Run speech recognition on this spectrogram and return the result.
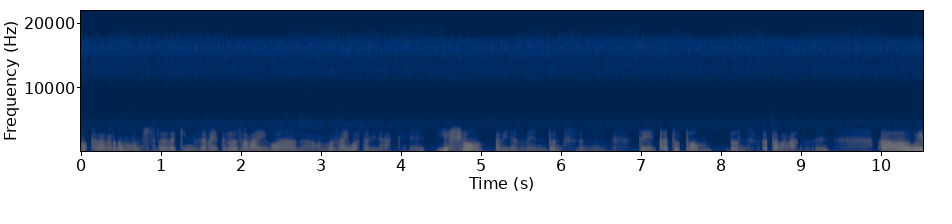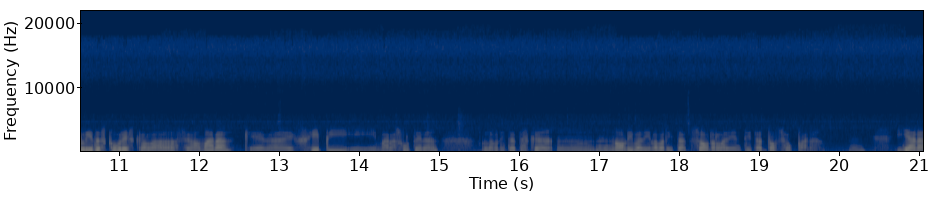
el cadàver d'un monstre de 15 metres a l'aigua, de les aigües del llac. Eh? I això, evidentment, doncs, té a tothom doncs, atabalat. Eh? El Willy descobreix que la seva mare, que era ex-hippie i mare soltera, la veritat és que mm, no li va dir la veritat sobre la identitat del seu pare. Mm? I ara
